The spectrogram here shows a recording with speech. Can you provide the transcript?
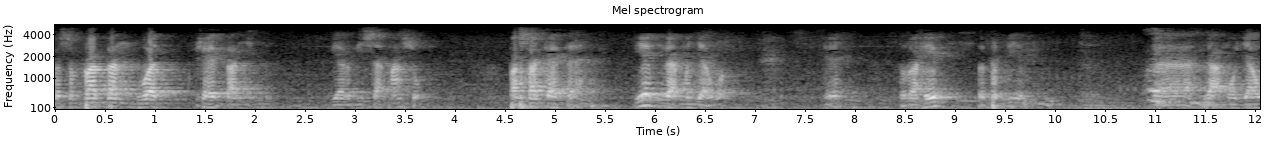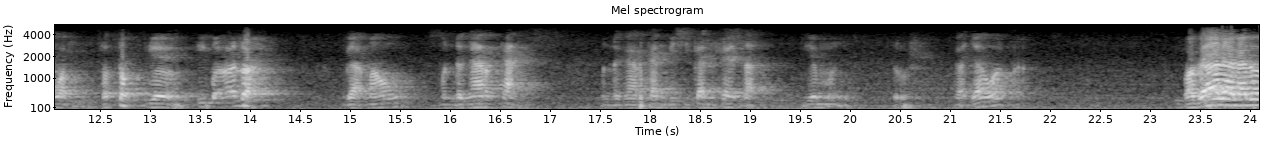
kesempatan buat syaitan itu. Biar bisa masuk. Pasakata dia nggak menjawab. Ya, rahib tetap diam. Nggak mau jawab, tetap dia ibadah. Nggak mau mendengarkan, mendengarkan bisikan setan. Dia terus nggak jawab. Wagala lalu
